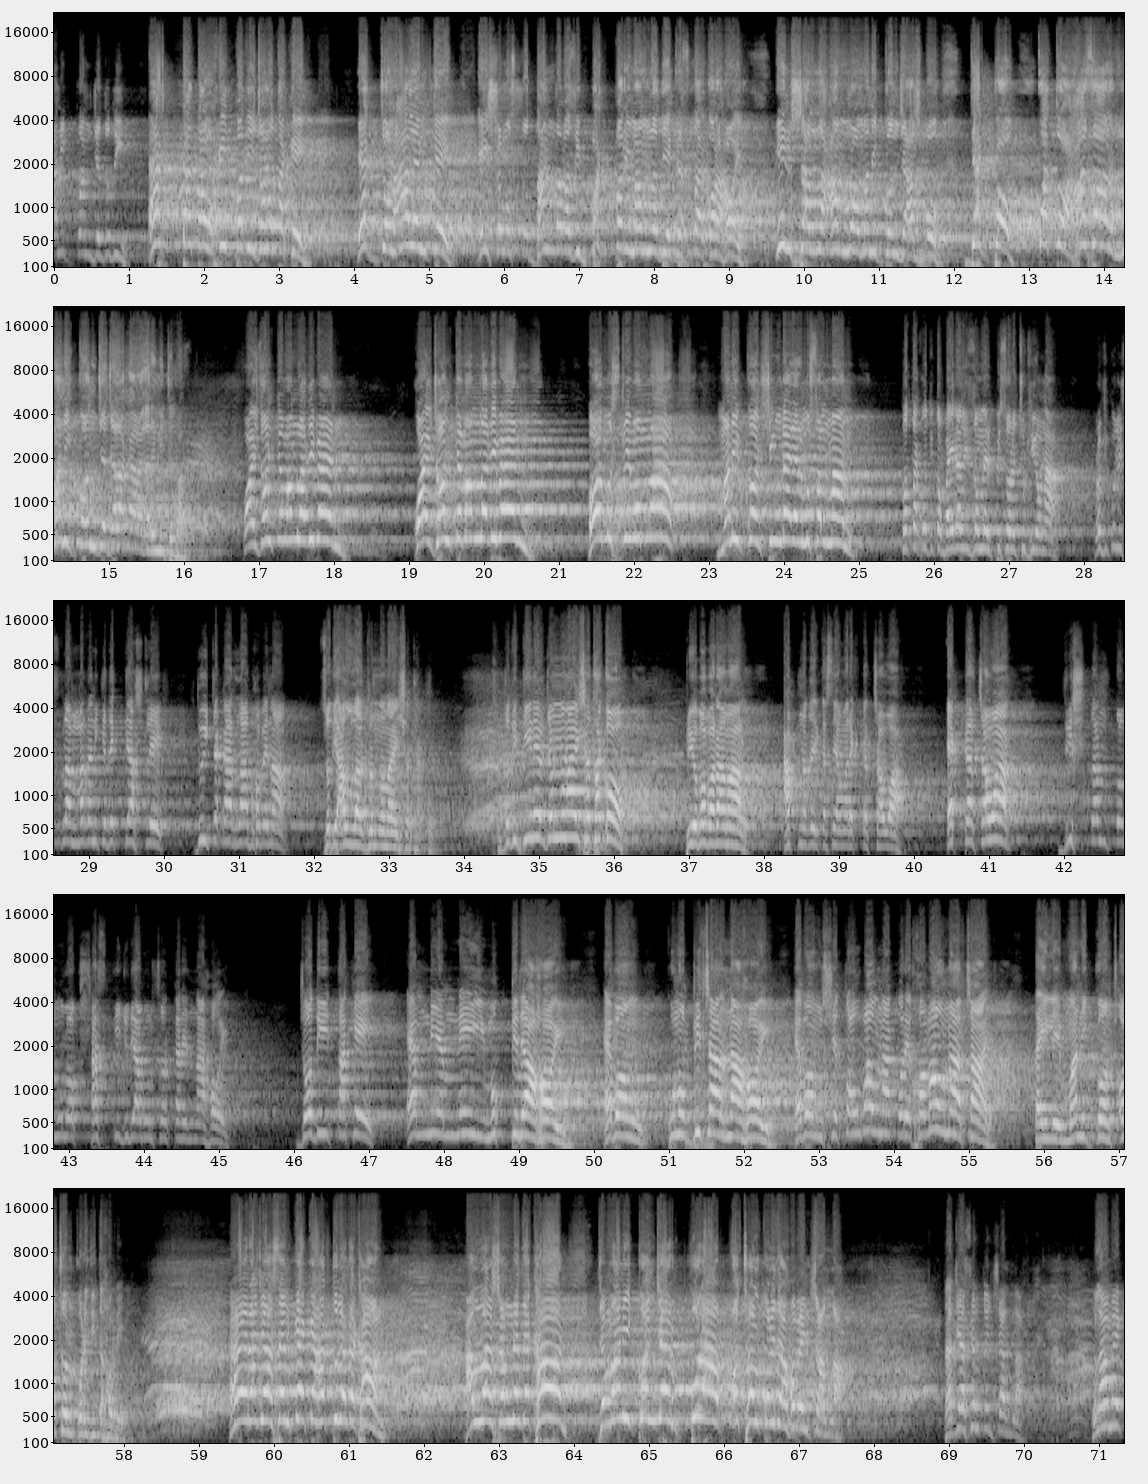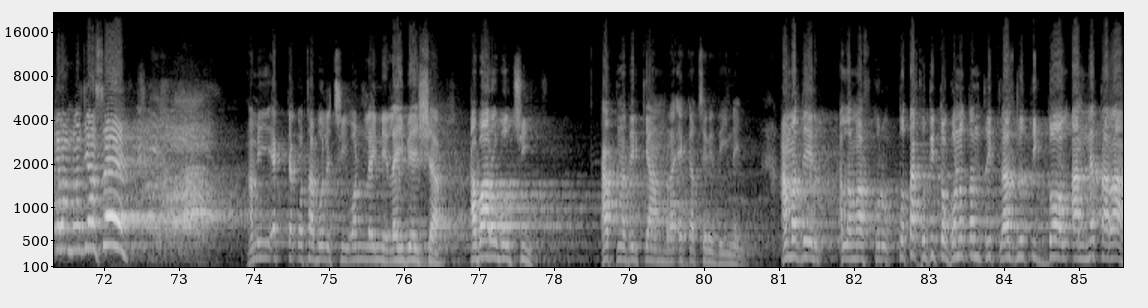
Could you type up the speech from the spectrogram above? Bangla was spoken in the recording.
মানিকগঞ্জে যদি একটা তাওহীদবাদী জনতাকে, একজন আলেমকে এই সমস্ত দাঙ্গাবাজি, বাটপারি মামলা দিয়ে গ্রেফতার করা হয় ইনশাল্লাহ আমরাও মানিকগঞ্জে আসব। দেখব কত হাজার মানিকগঞ্জে যারা কারাগারে নিতে পারে। কয়জনকে মামলা দিবেন? কয়জনকে মামলা দিবেন? ও মুসলিম উম্মা, মানিকগঞ্জ সিঙ্গারের মুসলমান, তথাকথিত ভাইরালিজমের পিছনে ছুটিও না। রফিকুল ইসলাম মাদানিকে দেখতে আসলে দুই টাকার লাভ হবে না, যদি আল্লাহর জন্য না এসে থাকো। যদি দিনের জন্য না এসে থাকো, প্রিয় বাবারা আমার, আপনাদের কাছে আমার একটা চাওয়া। একটা চাওয়া, দৃষ্টান্তমূলক শাস্তি যদি আবুল সরকারের না হয়, যদি তাকে এমনি এমনি মুক্তি দেওয়া হয় এবং কোনো বিচার না হয় এবং সে তওবাও না করে, ক্ষমাও না চায় তাইলে মানিকগঞ্জ অচল করে দিতে হবে। হ্যাঁ রাজি আছেন? কে কে হাত তুলে দেখান? আল্লাহর সামনে দেখান যে মানিকগঞ্জের পুরা অচল করে দেওয়া হবে ইনশাআল্লাহ। রাজি আছেন তো ইনশাআল্লাহ? ওলামাই কেরাম রাজি আছেন? আমি একটা কথা বলেছি অনলাইনে, লাইভে এসা। আবারও বলছি, আপনাদেরকে আমরা একা ছেড়ে দেই নাই। আমাদের, আল্লাহ মাফ করুক, তথাকথিত গণতান্ত্রিক, রাজনৈতিক দল আর নেতারা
